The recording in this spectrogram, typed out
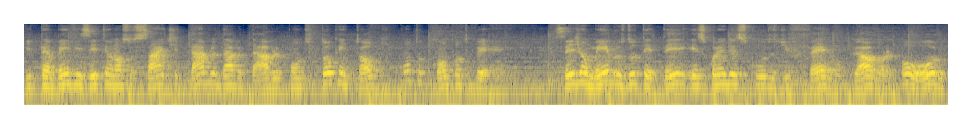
e também visitem o nosso site www.tokentalk.com.br. Sejam membros do TT escolhendo escudos de ferro, galvan ou ouro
